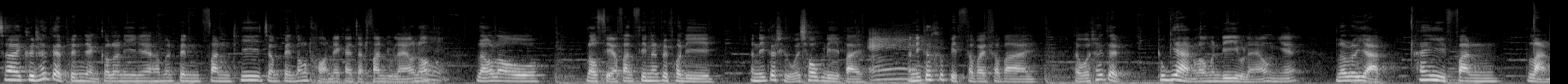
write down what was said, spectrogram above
ใช่ คือถ้าเกิดเป็นอย่างกรณีเนี้ยครับ มันเป็นฟันที่จำเป็นต้องถอนในการจัดฟันอยู่แล้วเนาะอืมแล้วเราเราเสียฟันซี่นั้นไปพอดี อันนี้ก็ถือว่าโชคดีไปอ่าอันนี้ก็คือปิดสบายๆ แต่ว่าถ้าเกิดทุกอย่างเรามันดีอยู่แล้วอย่างเงี้ย แล้วเราอยากให้ฟันหลัง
